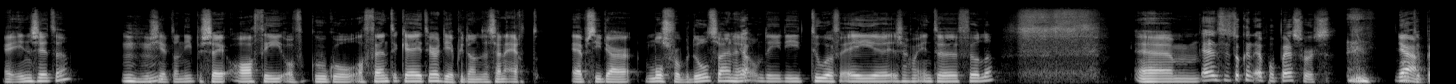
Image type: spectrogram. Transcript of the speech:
erin zitten. Mm -hmm. Dus je hebt dan niet per se Authy of Google Authenticator. Die heb je dan, dat zijn echt apps die daar los voor bedoeld zijn, hè, Ja. om die, die 2FA eh, zeg maar in te vullen. Ehm, En het is ook een Apple Passwords. ja. OTP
